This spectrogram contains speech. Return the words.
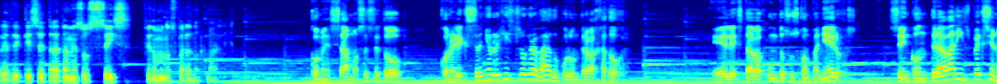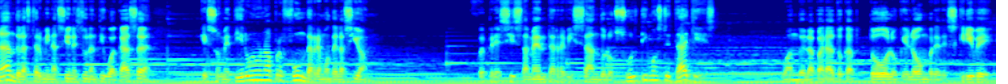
a ver de qué se tratan esos seis fenómenos paranormales. Comenzamos este top con el extraño registro grabado por un trabajador. Él estaba junto a sus compañeros. Se encontraban inspeccionando las terminaciones de una antigua casa que sometieron a una profunda remodelación. Fue precisamente revisando los últimos detalles cuando el aparato captó lo que el hombre describe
